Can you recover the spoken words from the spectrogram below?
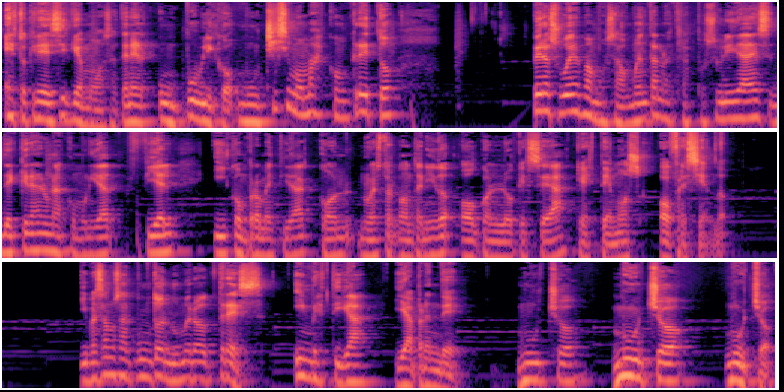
Esto quiere decir que vamos a tener un público muchísimo más concreto, pero a su vez vamos a aumentar nuestras posibilidades de crear una comunidad fiel y comprometida con nuestro contenido o con lo que sea que estemos ofreciendo. Y pasamos al punto número 3. Investiga y aprende. Mucho, mucho, mucho.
